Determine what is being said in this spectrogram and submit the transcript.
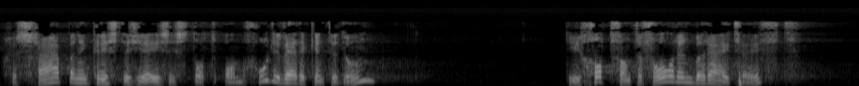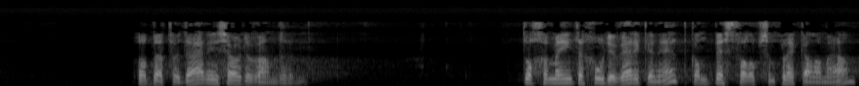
Geschapen in Christus Jezus tot om goede werken te doen, die God van tevoren bereid heeft, opdat we daarin zouden wandelen. Toch gemeente goede werken, hè? Het komt best wel op zijn plek allemaal.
